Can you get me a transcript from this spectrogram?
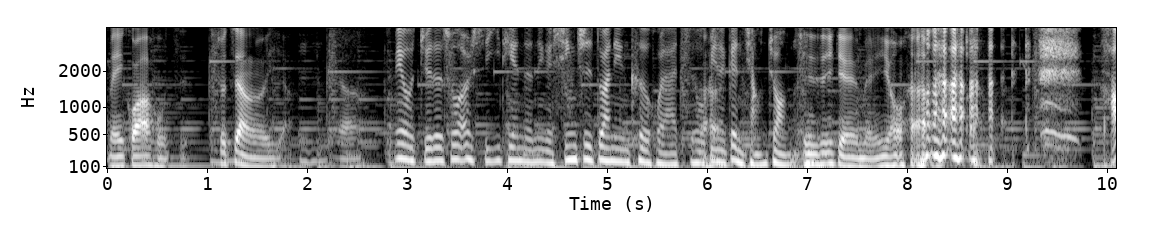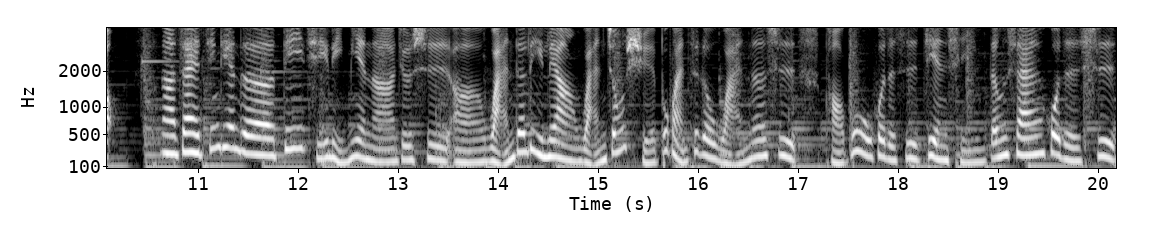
没刮胡子，就这样而已啊。对啊，没有觉得说二十一天的那个心智锻炼课回来之后变得更强壮了。其实一点也没用啊。好。那在今天的第一集里面呢，就是呃玩的力量，玩中学。不管这个玩呢是跑步，或者是健行、登山，或者是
